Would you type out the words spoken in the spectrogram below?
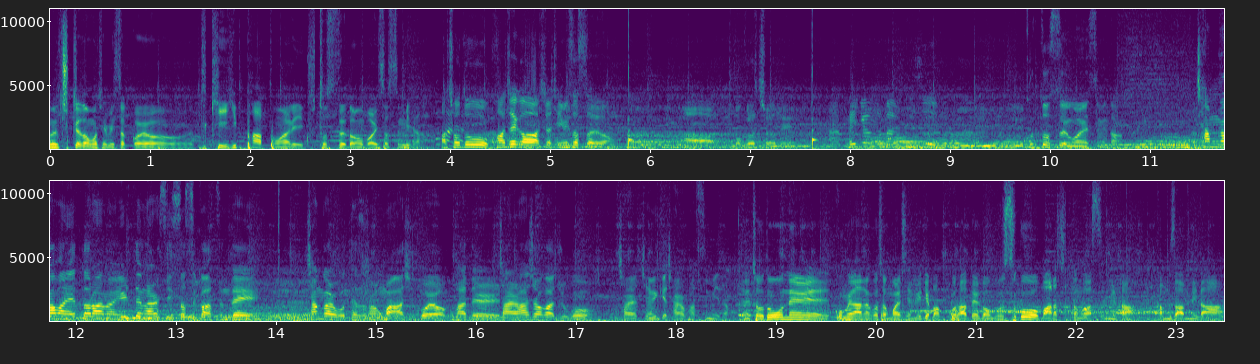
오늘 축제 너무 재밌었고요. 특히 힙합 동아리 구토스 너무 멋있었습니다. 아 저도 과제가 진짜 재밌었어요. 아뭐 그렇죠, 네. 배경음악 BGM 구토스 응원했습니다. 참가만 했더라면 1등 할 수 있었을 것 같은데 참가를 못해서 정말 아쉽고요. 다들 잘 하셔가지고 잘 재밌게 잘 봤습니다. 네, 저도 오늘 공연하는 거 정말 재밌게 봤고 다들 너무 수고 많으셨던 것 같습니다. 감사합니다.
